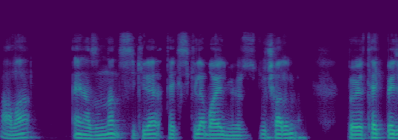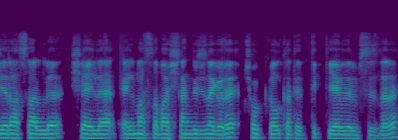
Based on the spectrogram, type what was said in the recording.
Ama en azından skill'e, tek skill'e bayılmıyoruz. Bu çarın böyle tek beceri hasarlı şeyle elmasla başlangıcına göre çok yol kat ettik diyebilirim sizlere.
